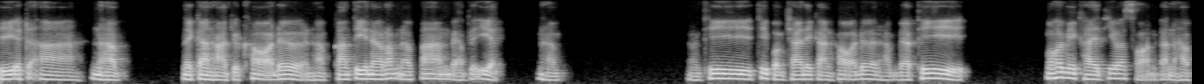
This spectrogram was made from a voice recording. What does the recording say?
DSR นะครับ ในการหาจุดเข้าออเดอร์นะครับ การตีแนวรับแนวต้านแบบละเอียดนะครับ ที่ที่ผมใช้ในการเข้าออเดอร์นะครับ แบบที่ไม่ค่อยมีใครที่ว่าสอนกันนะครับ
